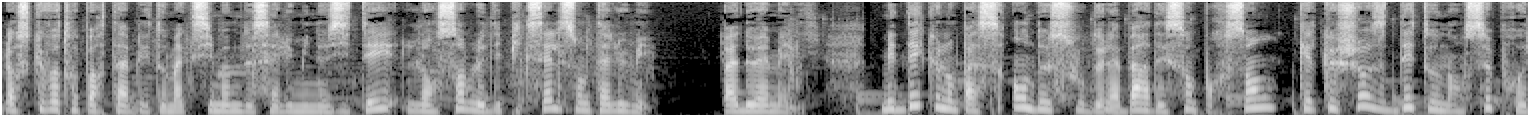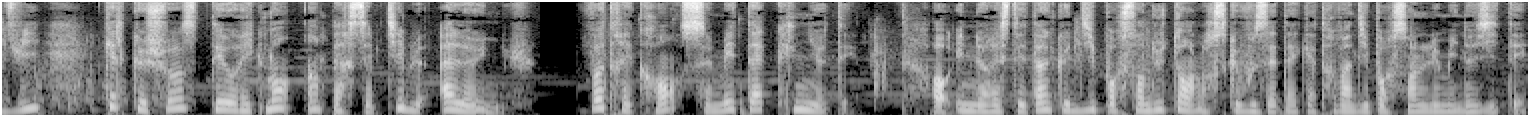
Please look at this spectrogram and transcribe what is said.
Lorsque votre portable est au maximum de sa luminosité, l'ensemble des pixels sont allumés. Pas de MLI. Mais dès que l'on passe en dessous de la barre des 100%, quelque chose d'étonnant se produit, quelque chose théoriquement imperceptible à l'œil nu votre écran se met à clignoter. Or, il ne reste éteint que 10% du temps lorsque vous êtes à 90% de luminosité.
